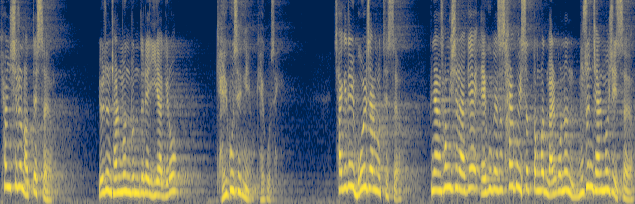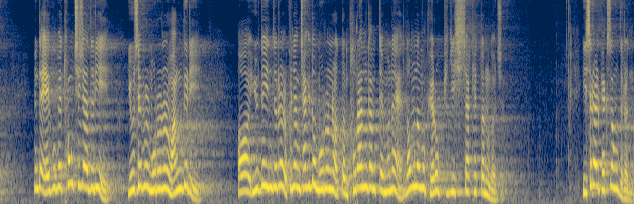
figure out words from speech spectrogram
현실은 어땠어요? 요즘 젊은 분들의 이야기로 개고생이에요, 개고생. 자기들이 뭘 잘못했어요? 그냥 성실하게 애굽에서 살고 있었던 것 말고는 무슨 잘못이 있어요? 근데 애굽의 통치자들이 요셉을 모르는 왕들이 어, 유대인들을 그냥 자기도 모르는 어떤 불안감 때문에 너무너무 괴롭히기 시작했던 거죠. 이스라엘 백성들은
